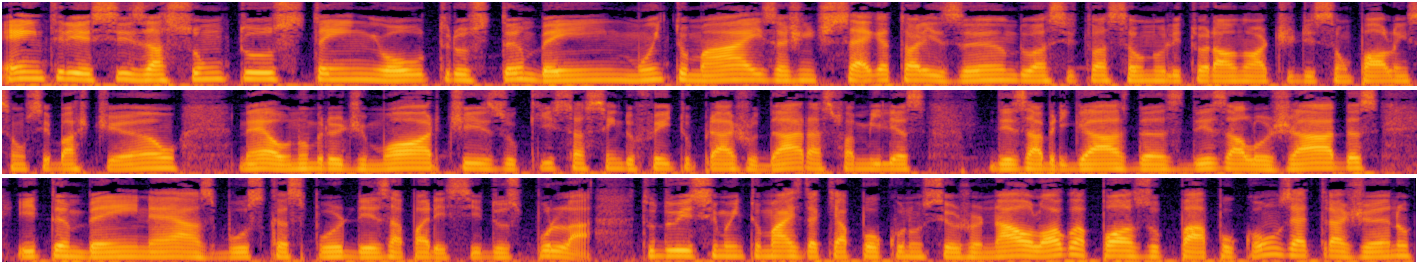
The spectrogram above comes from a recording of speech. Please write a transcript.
Entre esses assuntos tem outros também, muito mais. A gente segue atualizando a situação no litoral norte de São Paulo, em São Sebastião, né, o número de mortes, o que está sendo feito para ajudar as famílias desabrigadas, desalojadas e também né, as buscas por desaparecidos por lá. Tudo isso e muito mais daqui a pouco no seu jornal. Logo após o papo com Zé Trajano,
